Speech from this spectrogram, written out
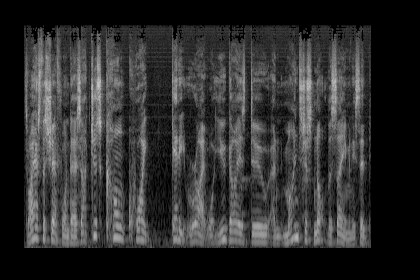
so I asked the chef one day. I said, I just can't quite get it right. What you guys do, and mine's just not the same. And he said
